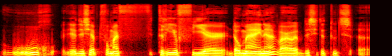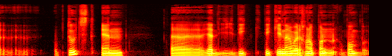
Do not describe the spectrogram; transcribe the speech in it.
hoe, ja, dus je hebt voor mij drie of vier domeinen waar de CITO-toets eh, op toetst. En ja, die, die, die kinderen worden gewoon op een, op, een,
